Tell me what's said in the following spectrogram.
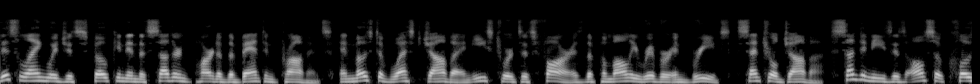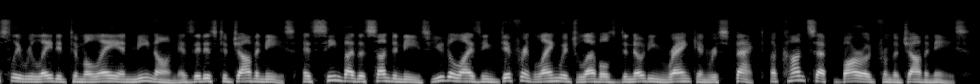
This language is spoken in the southern part of the Banten province, and most of West Java and eastwards as far as the Pemali River in Brebes, central Java. Sundanese is also closely related to Malay and Minang as it is to Javanese, as seen by the Sundanese utilizing different language levels denoting rank and respect, a concept borrowed from the Javanese.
